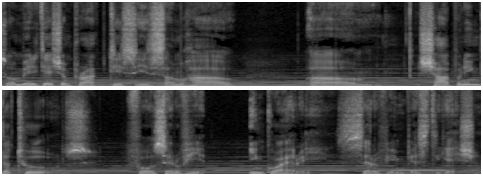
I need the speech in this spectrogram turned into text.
So meditation practice is somehow um, sharpening the tools for self inquiry, self investigation.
